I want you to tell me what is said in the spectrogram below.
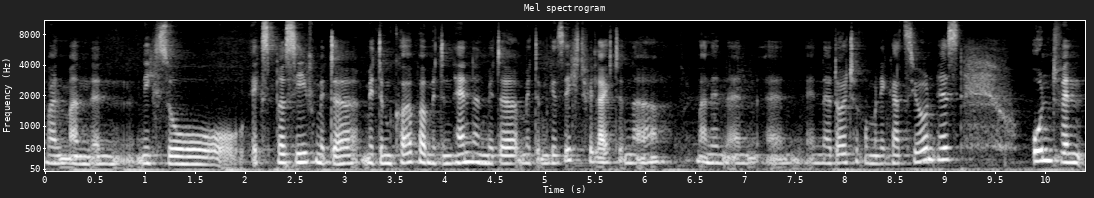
weil man äh, nicht so expressiv mit, der, mit dem Körper, mit den Händen, mit, der, mit dem Gesicht vielleicht in der, man in, in, in der deutschen Kommunikation ist. Und wenn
